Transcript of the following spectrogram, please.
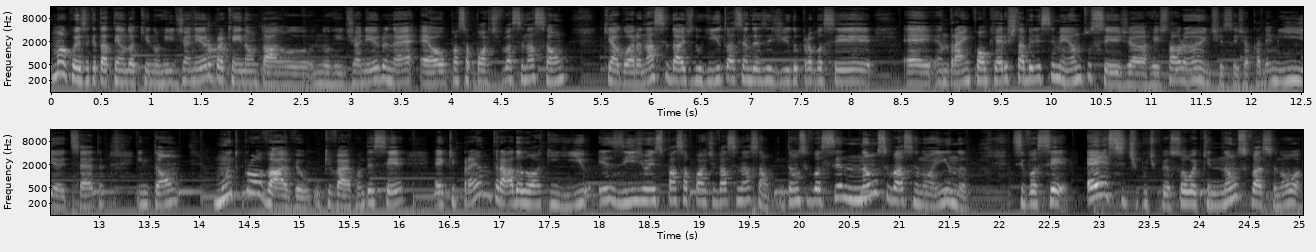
Uma coisa que tá tendo aqui no Rio de Janeiro, ah. para quem não tá no, no, Rio de Janeiro, né, é o passaporte de vacinação, que agora na cidade do Rio tá sendo exigido para você é, entrar em qualquer estabelecimento, seja restaurante, seja academia, etc. Então, muito provável o que vai acontecer é que pra entrada do Rock in Rio exijam esse passaporte de vacinação. Então, se você não se vacinou ainda, se você é esse tipo de pessoa que não se vacinou,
